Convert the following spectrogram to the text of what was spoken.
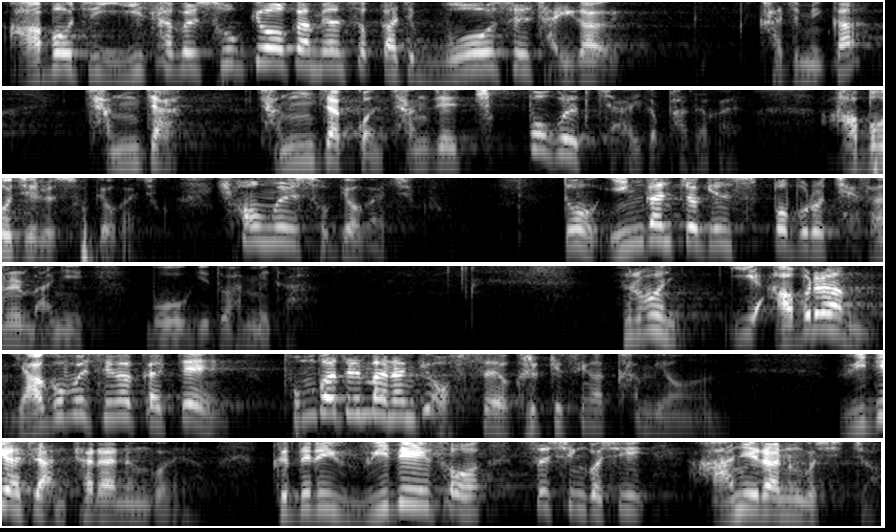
아버지 이삭을 속여가면서까지 무엇을 자기가 가집니까? 장자, 장자권, 장자의 축복을 자기가 받아가요. 아버지를 속여가지고, 형을 속여가지고, 또 인간적인 수법으로 재산을 많이 모으기도 합니다. 여러분, 이 아브라함, 야곱을 생각할 때 본받을 만한 게 없어요. 그렇게 생각하면 위대하지 않다라는 거예요. 그들이 위대해서 쓰신 것이 아니라는 것이죠.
